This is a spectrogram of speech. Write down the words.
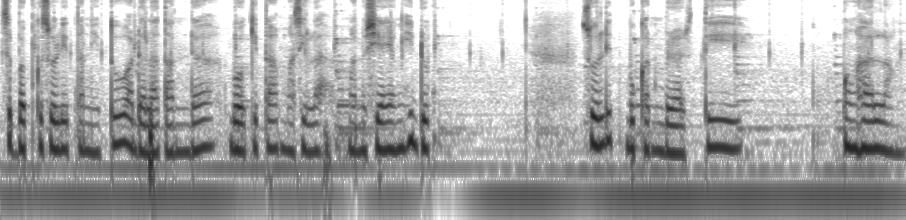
Sebab kesulitan itu adalah tanda bahwa kita masihlah manusia yang hidup. Sulit bukan berarti penghalang.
